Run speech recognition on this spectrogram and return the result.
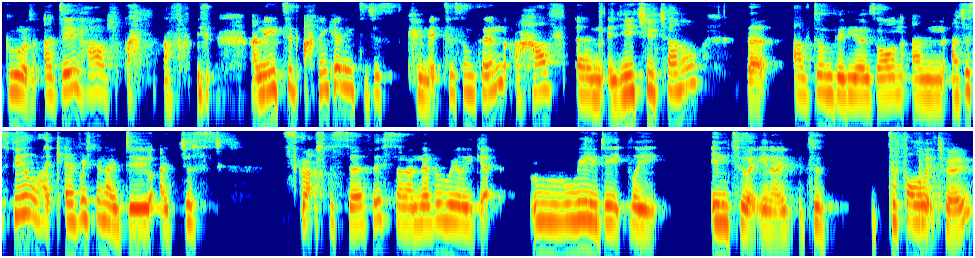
good. I do have. I've, I need to. I think I need to just commit to something. I have um, a YouTube channel that I've done videos on, and I just feel like everything I do, I just scratch the surface, and I never really get really deeply into it. You know, to to follow it through.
